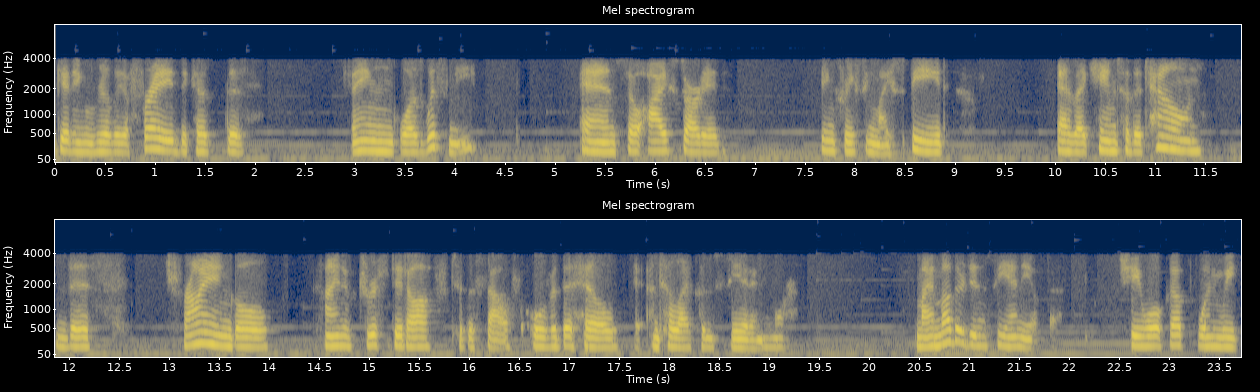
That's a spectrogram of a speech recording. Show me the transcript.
getting really afraid because this thing was with me. And so I started increasing my speed. As I came to the town, this triangle kind of drifted off to the south over the hill until I couldn't see it anymore. My mother didn't see any of this. She woke up when we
